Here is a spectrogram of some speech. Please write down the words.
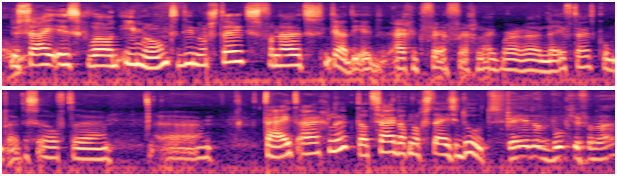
Oh. Dus zij is gewoon iemand die nog steeds vanuit... Ja, die eigenlijk ver, vergelijkbare leeftijd... komt uit dezelfde eh, tijd eigenlijk... dat zij dat nog steeds doet. Ken je dat boekje van haar?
